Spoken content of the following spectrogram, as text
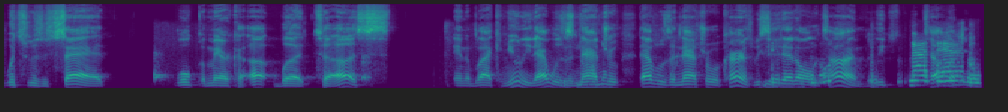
which was sad woke America up, but to us in the black community, that was it's a natural normal. that was a natural occurrence. We see that all the time. We not natural.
